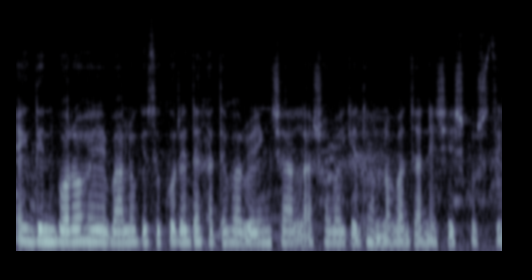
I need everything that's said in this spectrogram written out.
একদিন বড় হয়ে ভালো কিছু করে দেখাতে পারবে, ইনশাআল্লাহ। সবাইকে ধন্যবাদ জানিয়ে শেষ করছি।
